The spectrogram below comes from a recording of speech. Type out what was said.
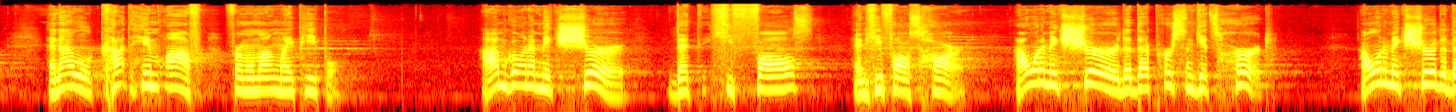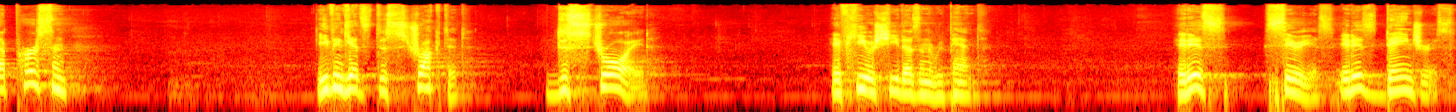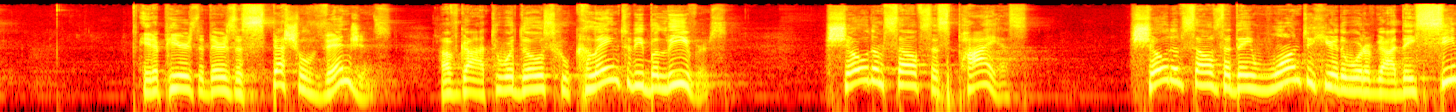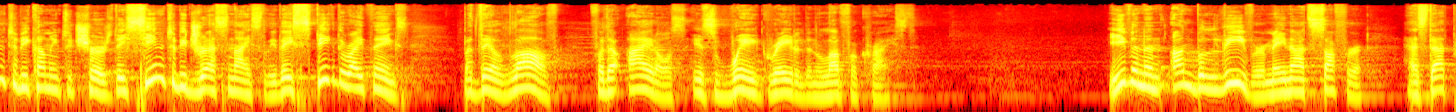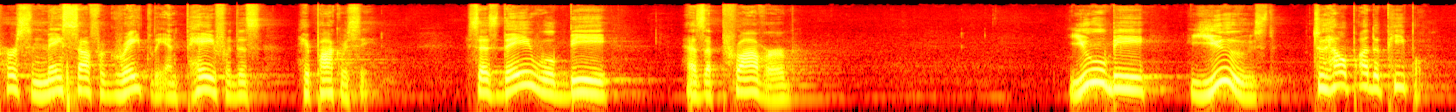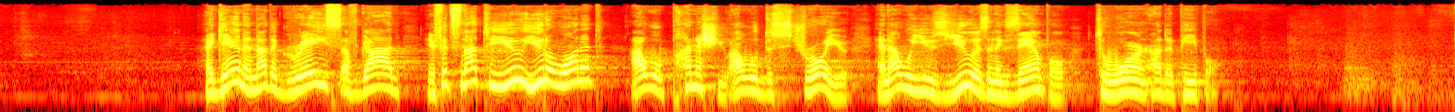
and I will cut him off from among my people. I'm going to make sure that he falls and he falls hard. I want to make sure that that person gets hurt. I want to make sure that that person even gets destructed, destroyed if he or she doesn't repent. It is serious, it is dangerous. It appears that there's a special vengeance of God toward those who claim to be believers, show themselves as pious, show themselves that they want to hear the Word of God. They seem to be coming to church, they seem to be dressed nicely, they speak the right things, but their love for their idols is way greater than love for Christ. Even an unbeliever may not suffer, as that person may suffer greatly and pay for this hypocrisy. He says they will be as a proverb. You will be used to help other people. Again, another grace of God. If it's not to you, you don't want it, I will punish you, I will destroy you, and I will use you as an example to warn other people.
